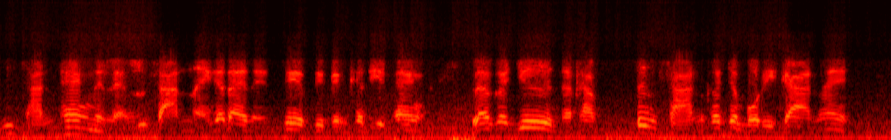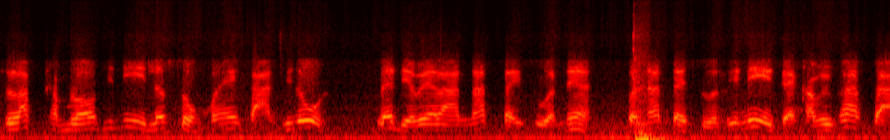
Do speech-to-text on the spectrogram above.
ที่ศาลแพ่งนี่แหละหรือศาลไหนก็ได้ในกรุงเทพที่เป็นคดีแพ่ง แล้วก็ยื่นนะครับ ซึ่งศาลเขาจะบริการให้รับคำร้องที่นี่แล้วส่งไปให้ศาลที่นู่น และเดี๋ยวเวลานัดไต่สวนเนี่ยก็นัดไต่สวนที่นี่ แต่คำพิพากษา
